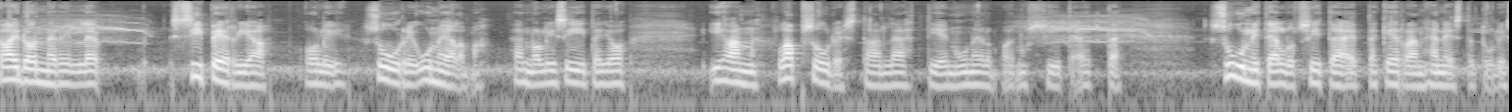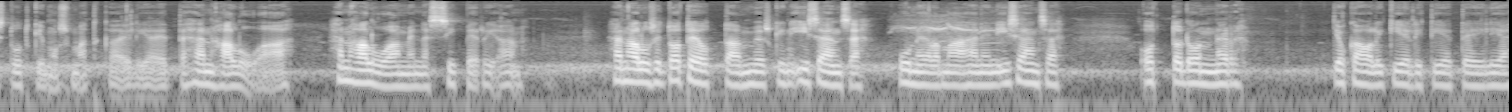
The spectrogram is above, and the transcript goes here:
Kai Donnerille Siperia oli suuri unelma. Hän oli siitä jo ihan lapsuudestaan lähtien unelmoinut siitä, että suunnitellut sitä, että kerran hänestä tulisi tutkimusmatkailija, että hän haluaa, hän haluaa mennä Siperiaan. Hän halusi toteuttaa myöskin isänsä unelmaa. Hänen isänsä Otto Donner, joka oli kielitieteilijä,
